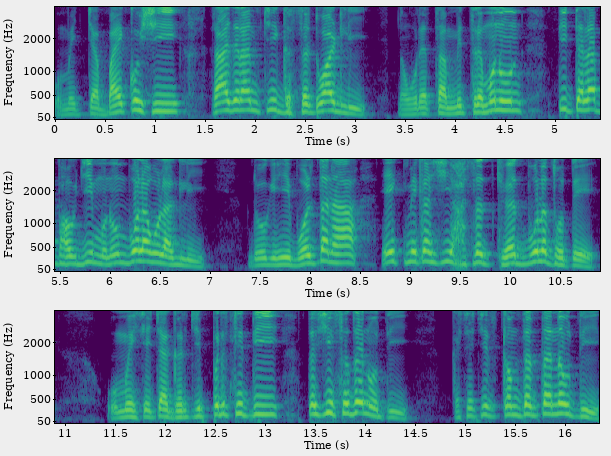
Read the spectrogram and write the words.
उमेशच्या बायकोशी राजारामची घसट वाढली. नवऱ्याचा मित्र म्हणून ती त्याला भाऊजी म्हणून बोलावू लागली. दोघेही बोलताना एकमेकांशी हसत खेळत बोलत होते. उमेश याच्या घरची परिस्थिती तशी सदन होती. कशाचीच कमतरता नव्हती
